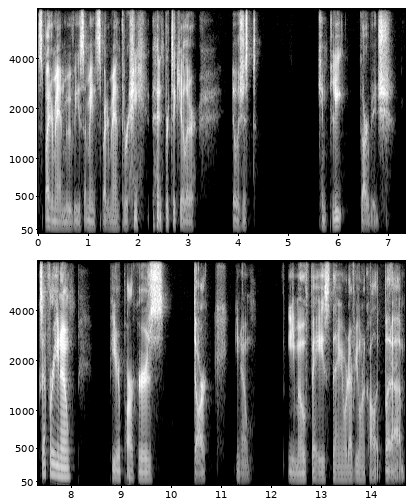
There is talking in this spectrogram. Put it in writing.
Spider-Man movies. I mean, Spider-Man 3 in particular. It was just complete garbage. Except for, you know, Peter Parker's dark, you know, emo phase thing or whatever you want to call it. But um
